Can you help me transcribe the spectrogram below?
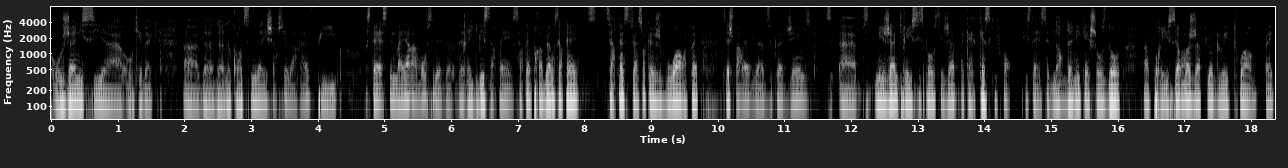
aux jeunes ici au Québec de, continuer d'aller chercher leurs rêves. Puis c'était une manière à moi aussi de, régler certains, certains problèmes, certains, certaines situations que je vois en fait. Tu sais, je parlais du cas de James, euh, mes jeunes qui réussissent pas au cégep, mais qu'est-ce qu'ils font? Puis c'est de leur donner quelque chose d'autre euh, pour réussir. Moi, j'offre le grade 12, right?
